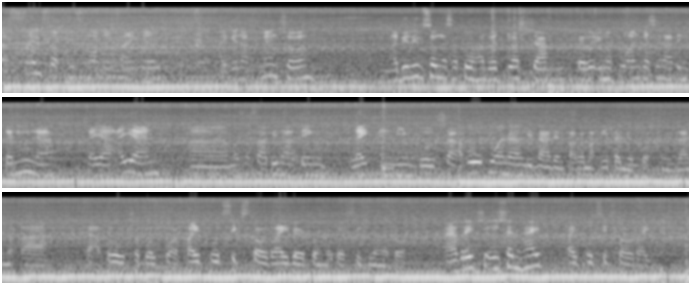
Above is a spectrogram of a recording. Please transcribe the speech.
The size of this motorcycle I cannot mention. I believe so nasa 200 plus siya. Pero inupuan kasi natin kanina kaya ayan uh, masasabi nating light and nimble siya. Uupuan na lang din natin para makita nyo po kung gaano ka ka-approachable for 5 foot 6 tall rider itong motorsiklo na to. Average Asian height 5 foot 6 tall rider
